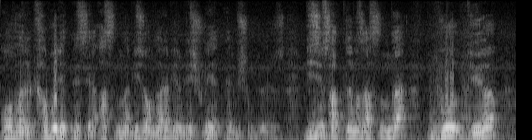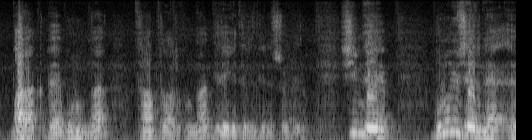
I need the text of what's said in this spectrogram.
onları kabul etmesi aslında biz onlara bir meşruiyet vermiş oluyoruz. Bizim sattığımız aslında bu diyor Barak ve bunun da Trump tarafından dile getirildiğini söylüyor. Şimdi bunun üzerine e,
